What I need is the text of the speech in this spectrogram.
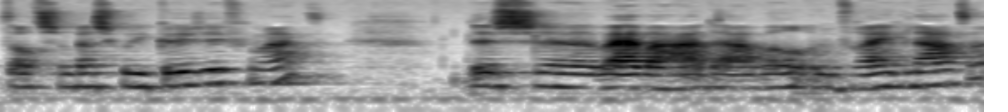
dat ze een best goede keuze heeft gemaakt. Dus uh, we hebben haar daar wel een vrijgelaten.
